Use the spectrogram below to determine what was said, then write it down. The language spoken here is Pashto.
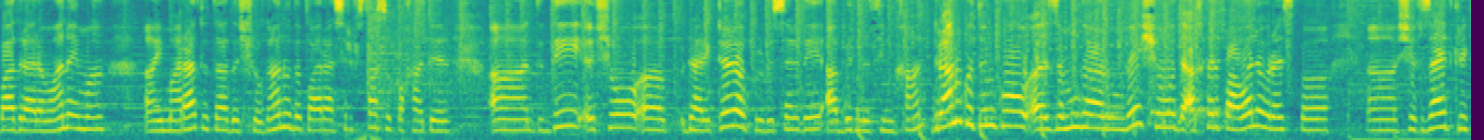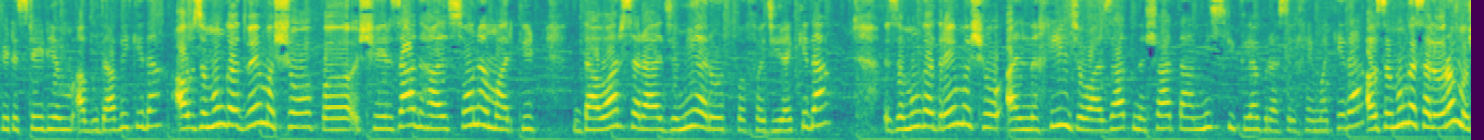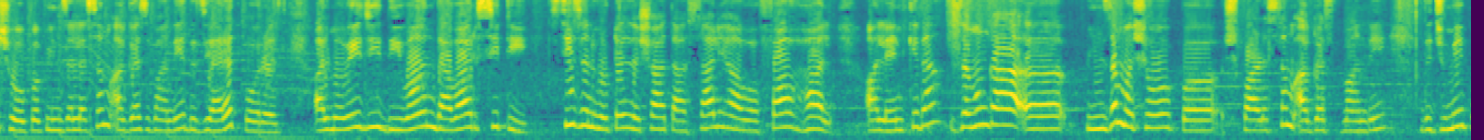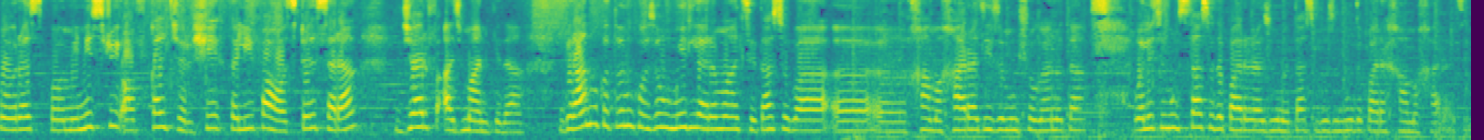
بعد را روانه یم اماراتو ته د شوګانو د پاره صرف تاسو په خاطر د دې شو ډایریکټر او پروډوسر دی عابد نسیم خان ګرانو کتونکو زموږ ړومبه شو د اختر پاول ورځ په شیخ زاید کرکټ سټیډیم ابوظبي کې ده او زموږ دویمه شو په شیرزاد هال سونا مارکیټ داوار سره جمعیه روډ په فجیره کې ده زمونږ درېمه شو النخیل جوازات نشاته مصری کلب رسل خیمه کې ده او زمونږ څلورمه شو په پنځلسم اګست باندې د زیارت په ورځ المویجي دیوان داوار سیټي سیزن هوټل نشاته صالح وفا هال آلین کې ده زمونږ پنځمه شو په شپاړسم اګست باندې د جمعې په ورځ په منیسټري آف کلچر شیخ خلیفه هاسټل سره جرف اجمان کې ده ګرانو کتونکو زه امید لرم چې تاسو به خامخا راځي زموږ شوګانو ته ولې چې موږ ستاسو دپاره راځو نو تاسو به زموږ دپاره خامخا راځئ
